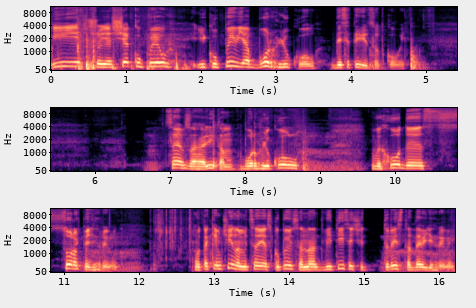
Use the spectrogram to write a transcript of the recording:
І що я ще купив? І купив я борглюкол 10%. Це взагалі там борглюкол виходить 45 гривень. Отаким чином, і це я скупився на 2309 гривень.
